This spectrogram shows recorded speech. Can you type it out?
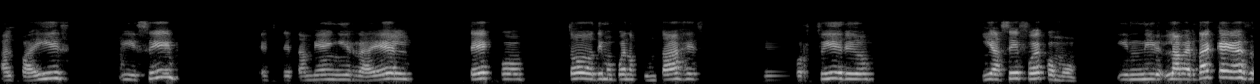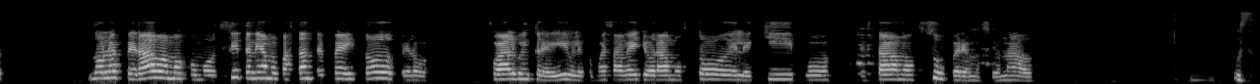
al país. Y sí, este, también Israel, Teco, todos dimos buenos puntajes, eh, Porfirio, y así fue como, y la verdad que no lo esperábamos, como sí teníamos bastante fe y todo, pero fue algo increíble, como esa vez lloramos todo el equipo, estábamos súper emocionados. Usted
